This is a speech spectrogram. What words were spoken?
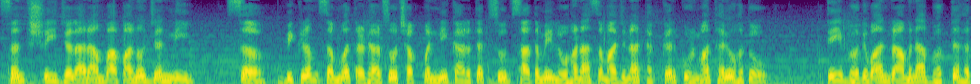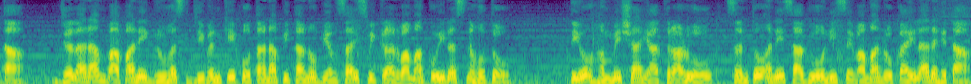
સંત શ્રી જલારામ બાપાનો જન્મી સ. વિક્રમ સંવત અઢારસો છપ્પનની કારતક સુદ સાતમે લોહાણા સમાજના ઠક્કર કુળમાં થયો હતો. તે ભગવાન રામના ભક્ત હતા. જલારામ બાપાને ગૃહસ્થ જીવન કે પોતાના પિતાનો વ્યવસાય સ્વીકારવામાં કોઈ રસ નહોતો. તેઓ હંમેશા યાત્રાળુઓ, સંતો અને સાધુઓની સેવામાં રોકાયેલા રહેતા.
